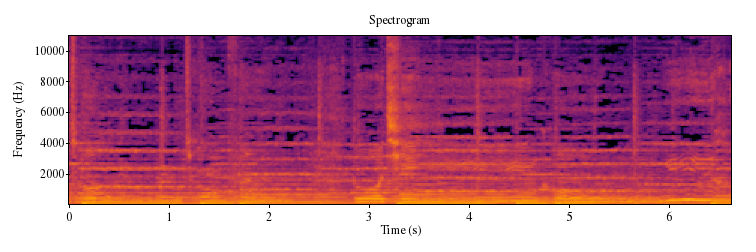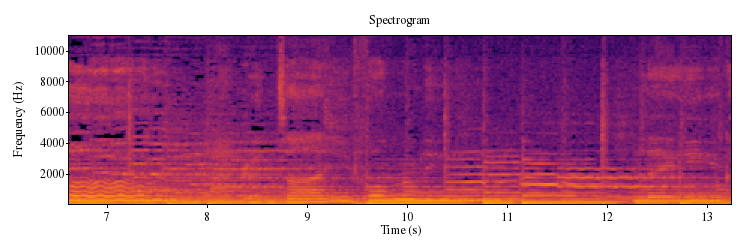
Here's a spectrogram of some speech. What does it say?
匆匆分，多情空余恨，人在风里，泪已干。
